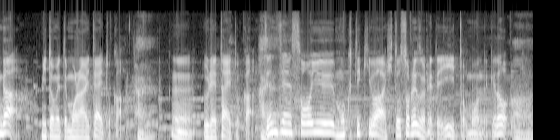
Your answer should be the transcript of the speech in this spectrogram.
が認めてもらいたいとか、はい。うん、売れたいとか、はい。全然そういう目的は人それぞれでいいと思うんだけどあ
